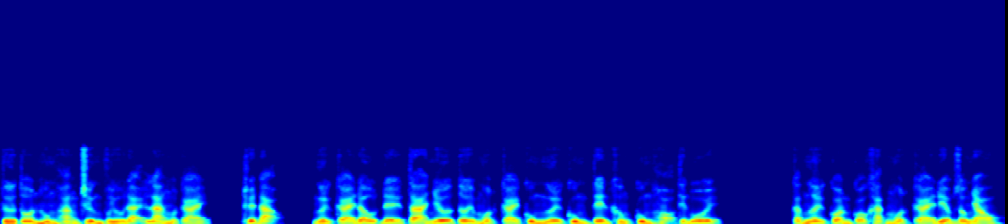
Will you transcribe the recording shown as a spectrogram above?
Từ tôn hung hăng chừng vưu đại lang một cái, thuyết đạo, ngươi cái đầu để ta nhớ tới một cái cùng ngươi cùng tên không cùng họ tiền bối. Các ngươi còn có khác một cái điểm giống nhau,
